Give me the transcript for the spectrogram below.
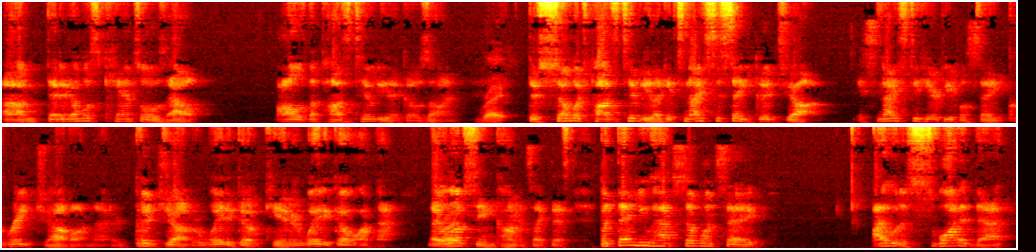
um, that it almost cancels out all of the positivity that goes on right. there's so much positivity. Like it's nice to say good job. It's nice to hear people say great job on that or good job or way to go kid or way to go on that. I Right. love seeing comments like this. But then you have someone say, I would have swatted that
